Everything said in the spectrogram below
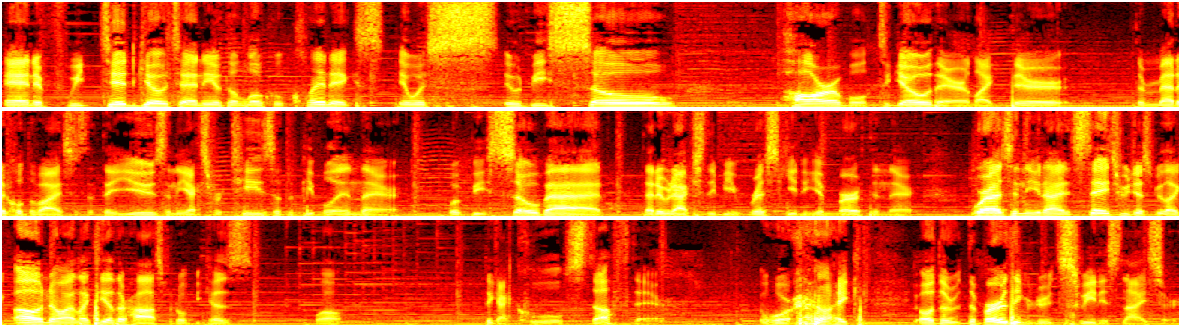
And if we did go to any of the local clinics, it was it would be so horrible to go there. Like their their medical devices that they use and the expertise of the people in there would be so bad that it would actually be risky to give birth in there. Whereas in the United States, we'd just be like, oh no, I like the other hospital because, well, they got cool stuff there. Or like, oh, the, the birthing route suite is nicer.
